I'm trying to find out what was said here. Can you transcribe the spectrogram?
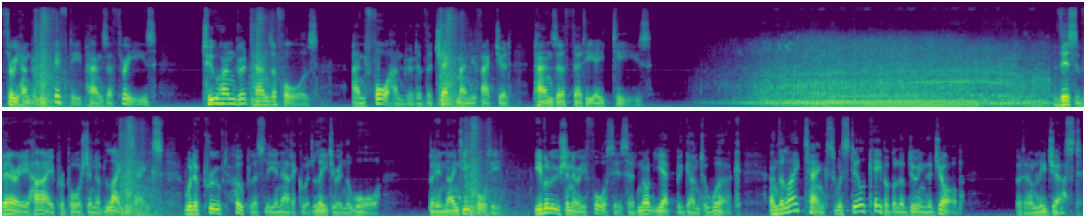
350 Panzer IIIs, 200 Panzer IVs, and 400 of the Czech-manufactured Panzer 38Ts. This very high proportion of light tanks would have proved hopelessly inadequate later in the war. But in 1940, evolutionary forces had not yet begun to work, and the light tanks were still capable of doing the job, but only just.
